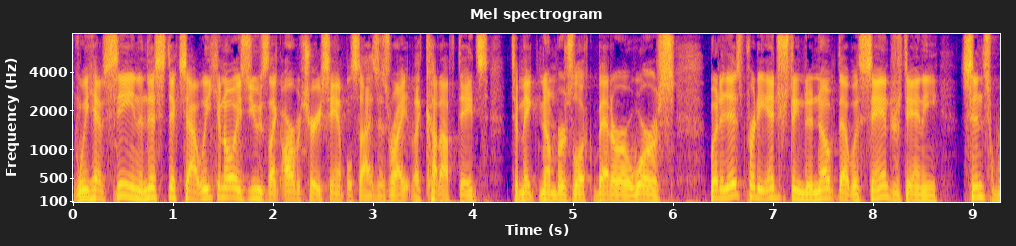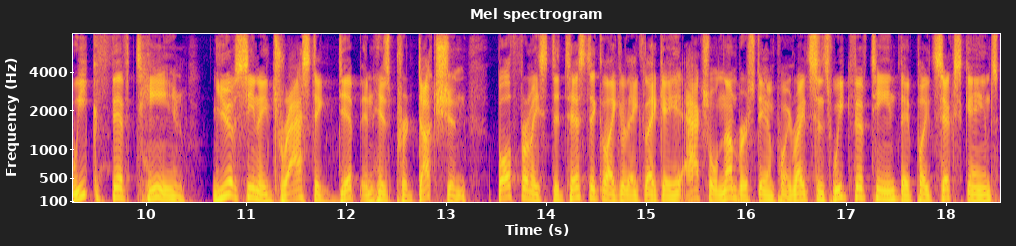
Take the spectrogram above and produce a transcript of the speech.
we have seen, and this sticks out, we can always use like arbitrary sample sizes, right? Like cutoff dates to make numbers look better or worse. But it is pretty interesting to note that with Sanders, Danny, since week 15, you have seen a drastic dip in his production, both from a statistic, like like, like a actual number standpoint, right? Since week 15, they've played six games.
